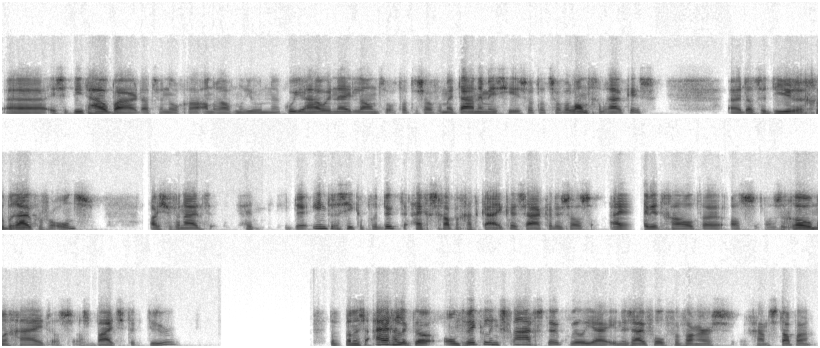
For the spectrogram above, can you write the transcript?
uh, is het niet houdbaar dat we nog anderhalf miljoen koeien houden in Nederland, of dat er zoveel methaanemissie is, of dat zoveel landgebruik is. Dat we dieren gebruiken voor ons. Als je vanuit de intrinsieke producteigenschappen gaat kijken, zaken dus als eiwitgehalte, als, als romigheid, als, als bite-structuur, Dan is eigenlijk de ontwikkelingsvraagstuk, wil jij in de zuivelvervangers gaan stappen,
